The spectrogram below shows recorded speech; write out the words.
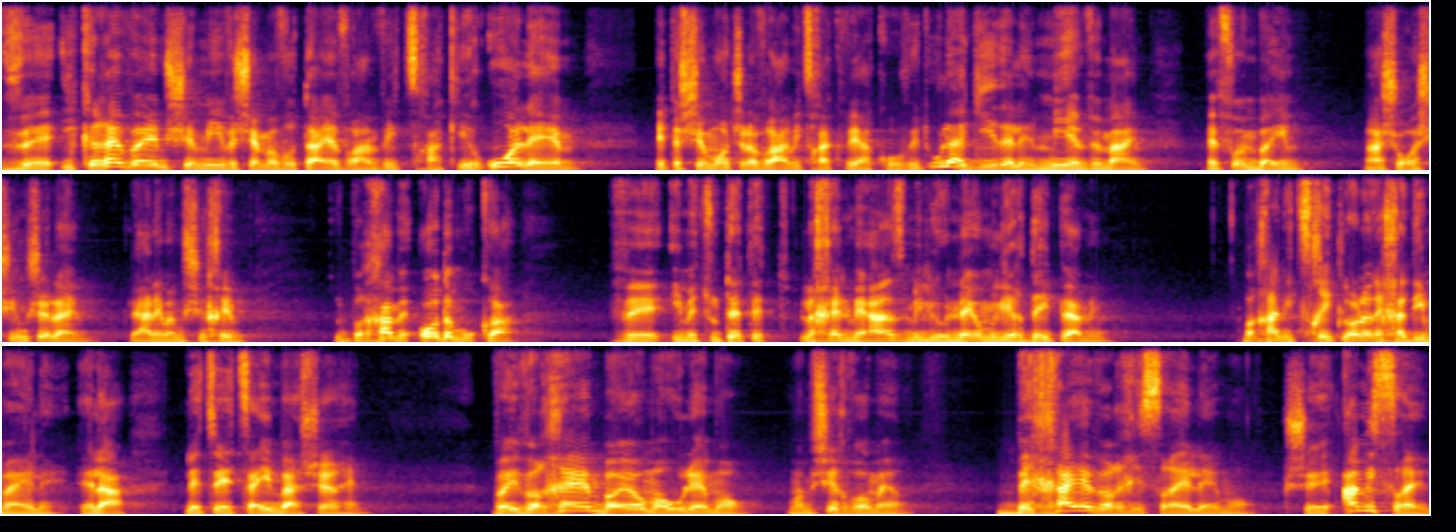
ויקרב בהם שמי ושם אבותיי אברהם ויצחק. יראו עליהם את השמות של אברהם, יצחק ויעקב, ידעו להגיד עליהם מי הם ומה הם, מאיפה הם באים, מה השורשים שלהם, לאן הם ממשיכים. זאת ברכה מאוד עמוקה, והיא מצוטטת לכן מאז מיליוני או מיליארדי פעמים. ברכה נצחית, לא לנכדים האלה, אלא לצאצאים באשר הם. ויברכם ביום ההוא לאמור. הוא ממשיך ואומר, בך יברך ישראל לאמור. כשעם ישראל,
